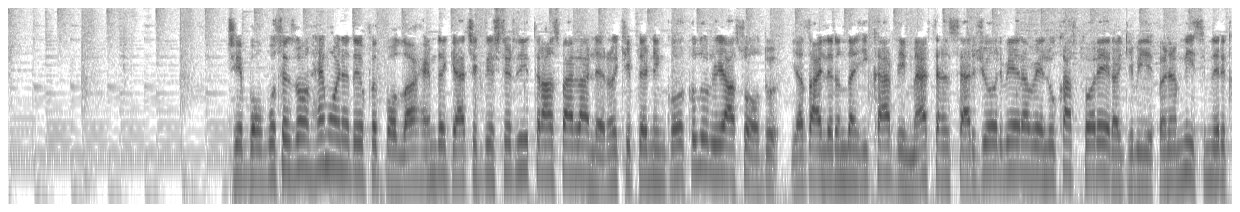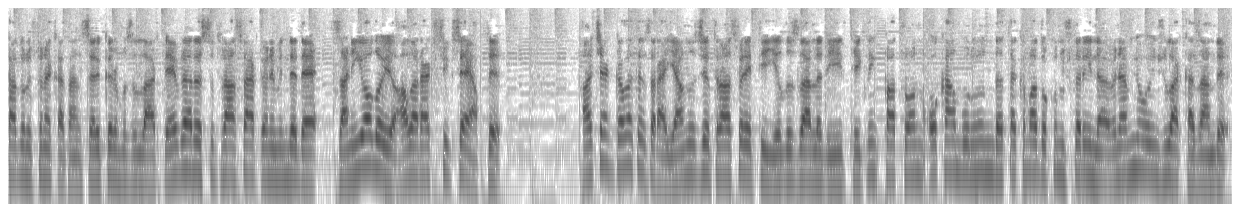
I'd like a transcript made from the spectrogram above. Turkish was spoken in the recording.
Cimbom bu sezon hem oynadığı futbolla hem de gerçekleştirdiği transferlerle rakiplerinin korkulu rüyası oldu. Yaz aylarında Icardi, Mertens, Sergio Oliveira ve Lucas Torreira gibi önemli isimleri kadrosuna katan Sarı Kırmızılar devre arası transfer döneminde de Zaniolo'yu alarak sükse yaptı. Ancak Galatasaray yalnızca transfer ettiği yıldızlarla değil, teknik patron Okan Buruk'un da takıma dokunuşlarıyla önemli oyuncular kazandı.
